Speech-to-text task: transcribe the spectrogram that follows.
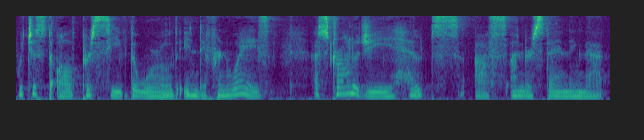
we just all perceive the world in different ways. Astrology helps us understanding that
